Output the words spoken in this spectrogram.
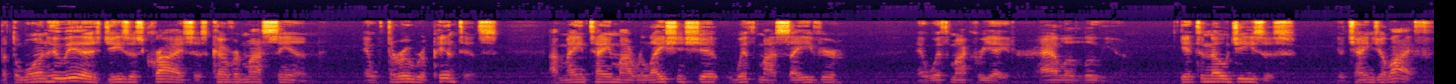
But the one who is, Jesus Christ, has covered my sin. And through repentance, I maintain my relationship with my Savior and with my Creator. Hallelujah. Get to know Jesus. You'll change your life.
